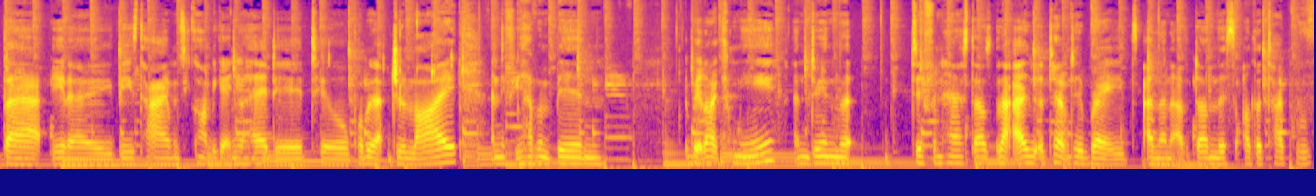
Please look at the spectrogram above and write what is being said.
that, you know, these times you can't be getting your hair did till probably like July. And if you haven't been a bit like me and doing the different hairstyles, like I attempted braids and then I've done this other type of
